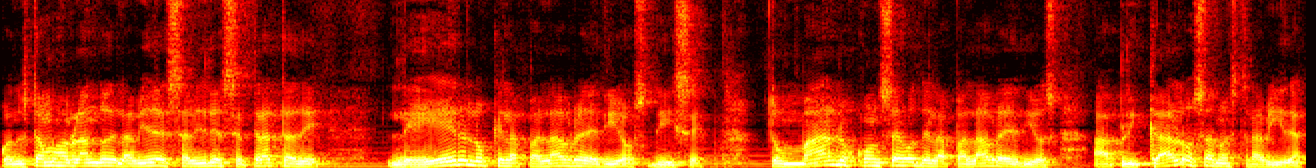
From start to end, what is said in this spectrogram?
Cuando estamos hablando de la vida de sabiduría se trata de leer lo que la palabra de Dios dice, tomar los consejos de la palabra de Dios, aplicarlos a nuestra vida.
